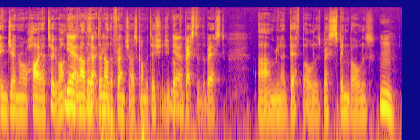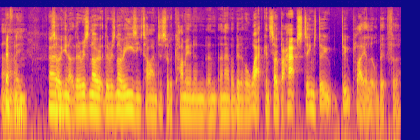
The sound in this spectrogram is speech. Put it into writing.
in general higher too, aren't they? Yeah, than other exactly. than other franchise competitions. You've got Yeah. the best of the best. Um, you know, death bowlers, best spin bowlers. Mm, definitely. Um, so Um, you know there is no there is no easy time to sort of come in and, and, and have a bit of a whack, and so perhaps teams do do play a little bit for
